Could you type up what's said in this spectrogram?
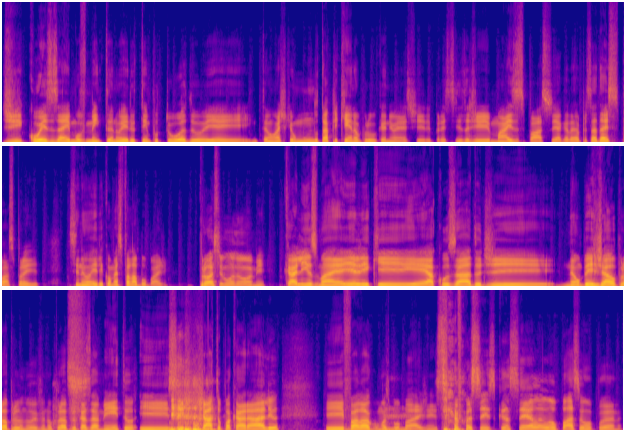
de coisas aí movimentando ele o tempo todo e então acho que o mundo tá pequeno pro Kanye West, ele precisa de mais espaço e a galera precisa dar esse espaço pra ele. Senão ele começa a falar bobagem. Próximo nome, Carlinhos Maia, ele que é acusado de não beijar o próprio noivo no próprio casamento e ser chato pra caralho e falar algumas bobagens. Vocês cancelam ou passam o pano?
